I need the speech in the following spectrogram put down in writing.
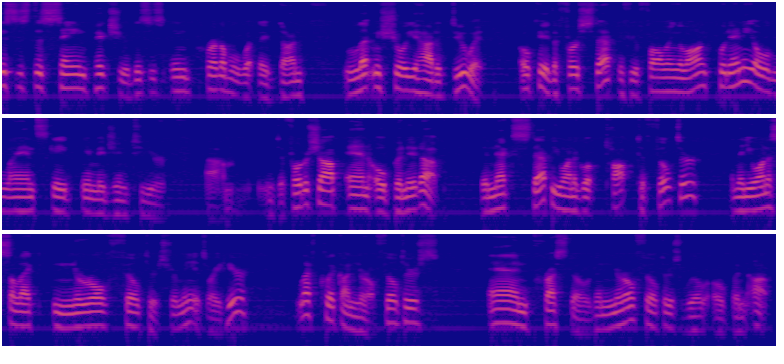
This is the same picture. This is incredible what they've done. Let me show you how to do it. Okay, the first step, if you're following along, put any old landscape image into your um, into Photoshop and open it up. The next step, you want to go up top to filter, and then you want to select neural filters. For me, it's right here. Left click on neural filters, and presto, the neural filters will open up.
